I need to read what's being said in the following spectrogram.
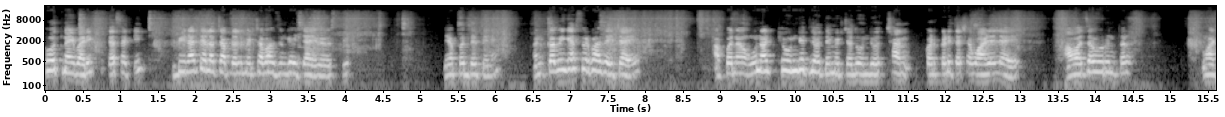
होत नाही बारीक. त्यासाठी बिना तेलाच्या आपल्याला मिरच्या भाजून घ्यायच्या आहे व्यवस्थित. या पद्धतीने. आणि कमी गॅसवर भाजायच्या आहे. आपण उन्हात ठेवून घेतले होते मिरच्या दोन दिवस. छान कडकडीत अशा वाळलेल्या आहे आवाजावरून तर वाट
